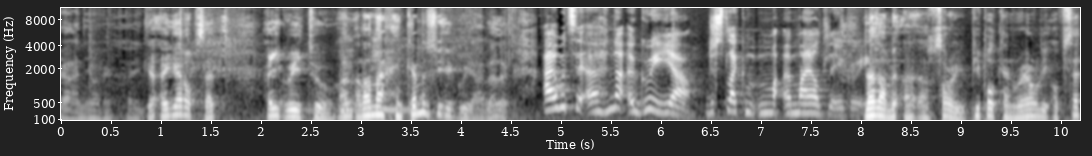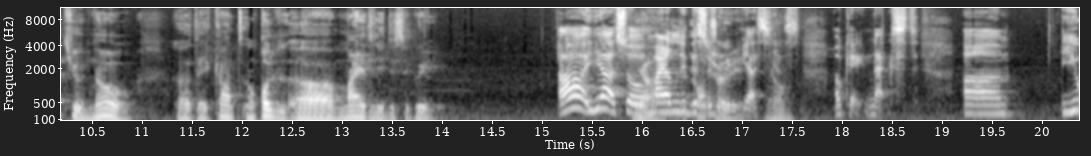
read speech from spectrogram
يعني I get upset. get upset I agree too أنا- رانا راح نكمل في agree على بالك I would say uh, هنا agree yeah just like m- mildly agree لا لا م- uh, I'm sorry people can rarely upset you no uh, they can't نقول uh, mildly disagree Ah, yeah, so Yeah, mildly the disagree. contrary, Yes, yeah. yes. Okay, next. Um, you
